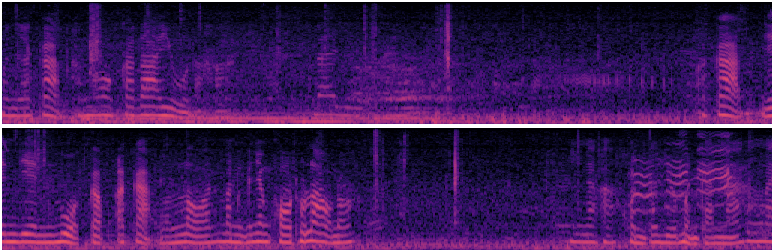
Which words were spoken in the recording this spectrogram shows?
บรรยากาศข้างนอกก็ได้อยู่นะคะ ได้เลยอากาศเย็นๆ บวกกับอากาศร้อนๆ มันก็ยังพอทุเลาเนาะ นี่นะคะ คนก็เยอะเหมือนกันนะข้างใน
